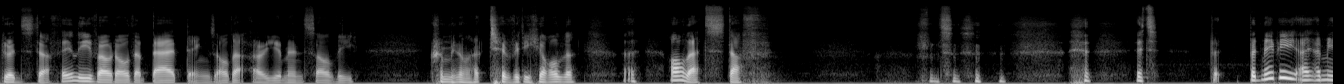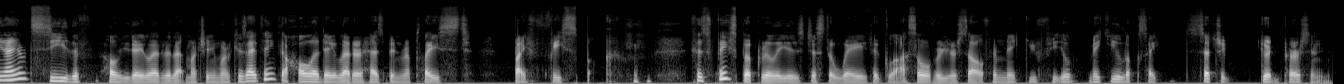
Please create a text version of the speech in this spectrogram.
good stuff. They leave out all the bad things, all the arguments, all the criminal activity, all the uh, all that stuff. it's but maybe I, I mean I don't see the holiday letter that much anymore because I think the holiday letter has been replaced by Facebook because Facebook really is just a way to gloss over yourself and make you feel make you look like such a good person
